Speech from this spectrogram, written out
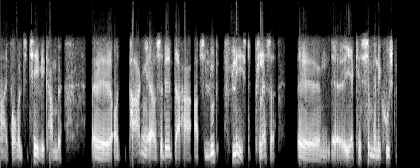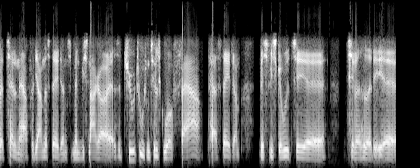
har i forhold til tv-kampe. Øh, og parken er jo så det, der har absolut flest pladser. Øh, jeg kan simpelthen ikke huske, hvad tallene er for de andre stadions, men vi snakker altså 20.000 tilskuere færre per stadion, hvis vi skal ud til... Øh, til, hvad hedder det, øh,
